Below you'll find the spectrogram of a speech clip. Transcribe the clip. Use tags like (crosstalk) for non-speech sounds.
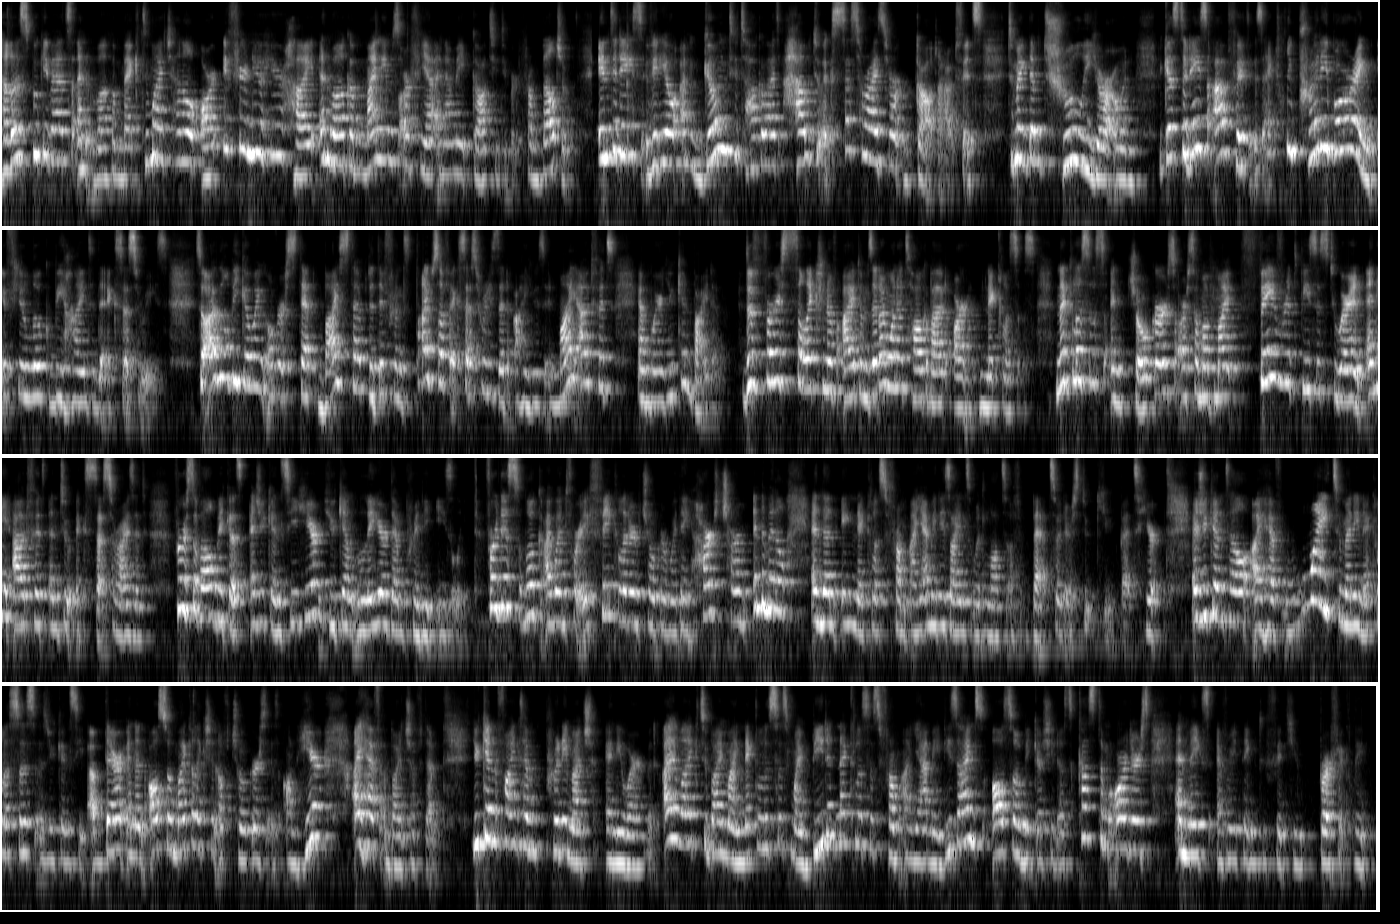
Hello spooky bats and welcome back to my channel or if you're new here, hi and welcome. My name is Orphia and I'm a goth YouTuber from Belgium. In today's video I'm going to talk about how to accessorize your goth outfits to make them truly your own because today's outfit is actually pretty boring if you look behind the accessories. So I will be going over step by step the different types of accessories that I use in my outfits and where you can buy them. The first selection of items that I want to talk about are necklaces. Necklaces and chokers are some of my favorite pieces to wear in any outfit and to accessorize it. First of all, because as you can see here, you can layer them pretty easily. For this look, I went for a fake leather choker with a heart charm in the middle and then a necklace from Ayami Designs with lots of bats. So there's two cute bats here. As you can tell, I have way too many necklaces, as you can see up there. And then also my collection of chokers is on here. I have a bunch of them. You can find them pretty much anywhere, but I like to buy my necklaces, my beaded necklaces from Ayami Designs, also because she does custom orders and makes everything to fit you perfectly.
